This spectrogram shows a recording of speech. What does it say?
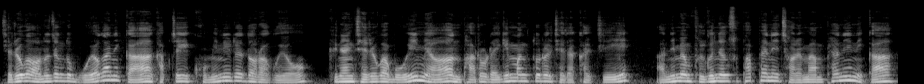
재료가 어느 정도 모여가니까 갑자기 고민이 되더라고요. 그냥 재료가 모이면 바로 레깅 망토를 제작할지 아니면 붉은 정수 파편이 저렴한 편이니까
